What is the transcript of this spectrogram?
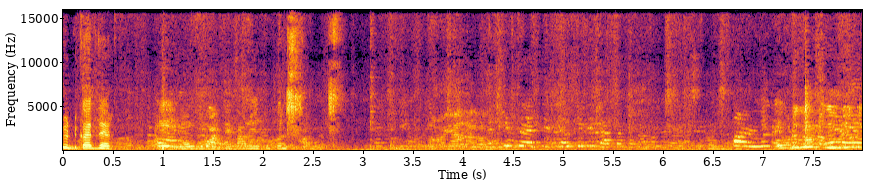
शूट कर जर. एवढं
